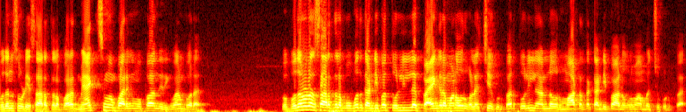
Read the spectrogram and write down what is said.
புதன்சோடைய சாரத்தில் போகிறார் மேக்ஸிமம் பாருங்க முப்பதாம் தேதிக்கு அப்புறம் போகிறார் இப்போ புதனோட சாரத்தில் போகும்போது கண்டிப்பாக தொழிலில் பயங்கரமான ஒரு வளர்ச்சியை கொடுப்பார். தொழில் நல்ல ஒரு மாற்றத்தை கண்டிப்பாக அனுகூலமாக அமைச்சு கொடுப்பார்.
